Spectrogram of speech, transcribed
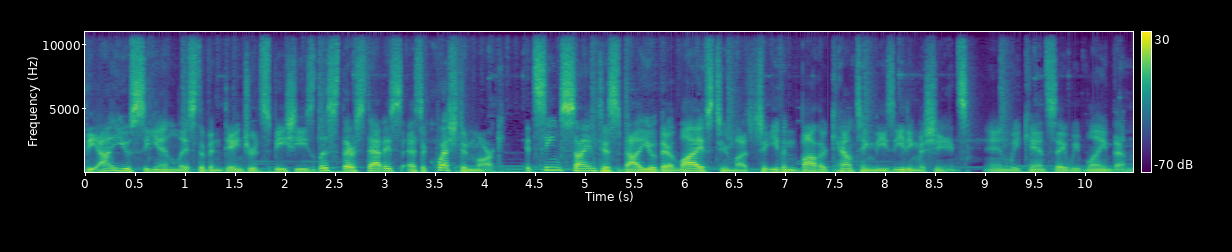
The IUCN list of endangered species lists their status as a question mark. It seems scientists value their lives too much to even bother counting these eating machines, and we can't say we blame them.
